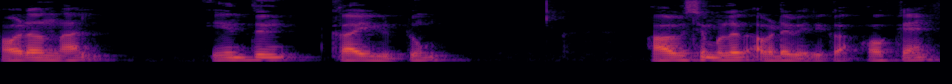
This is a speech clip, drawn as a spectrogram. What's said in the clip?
അവിടെ വന്നാൽ ഈന്ത് കായ് കിട്ടും. ആവശ്യമുള്ളത് അവിടെ വരിക. ഓക്കെ?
